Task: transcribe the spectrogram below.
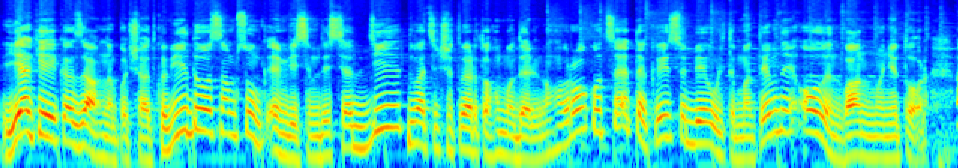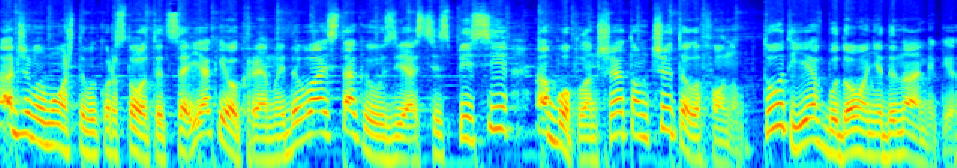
Як я і казав на початку відео, Samsung M80D 24-го модельного року це такий собі ультимативний all-in-one монітор, адже ви можете використовувати це як і окремий девайс, так і у зв'язці з PC або планшетом чи телефоном. Тут є вбудовані динаміки,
